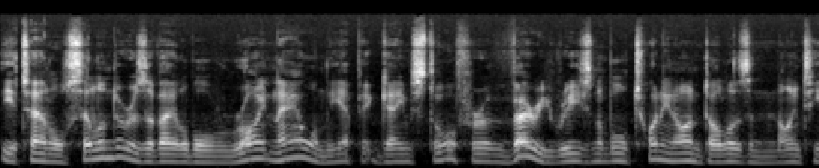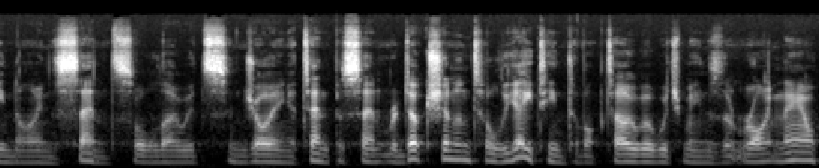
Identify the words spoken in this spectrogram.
The Eternal Cylinder is available right now on the Epic Game Store for a very reasonable $29.99, although it's enjoying a 10% reduction until the 18th of October, which means that right now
